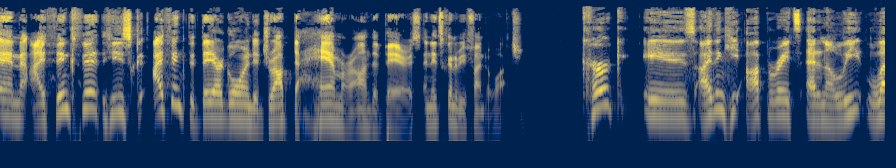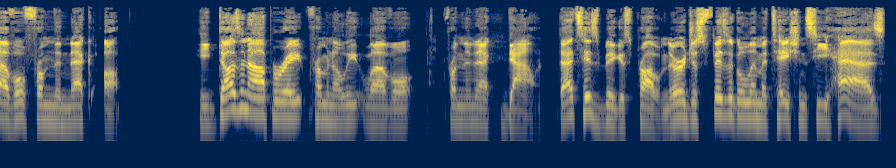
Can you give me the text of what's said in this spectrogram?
And I think that he's, I think that they are going to drop the hammer on the Bears, and it's going to be fun to watch. Kirk is, I think he operates at an elite level from the neck up. He doesn't operate from an elite level from the neck down. That's his biggest problem. There are just physical limitations he has,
